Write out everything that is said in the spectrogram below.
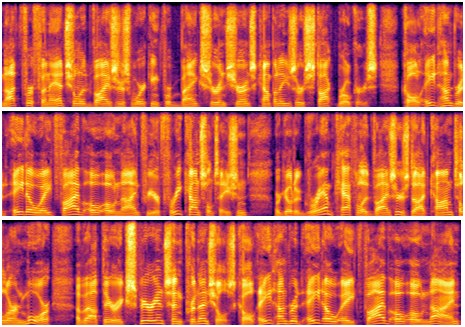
Not for financial advisors working for banks or insurance companies or stockbrokers. Call 800 808 5009 for your free consultation or go to grahamcapitaladvisors.com to learn more about their experience and credentials. Call 800 808 5009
